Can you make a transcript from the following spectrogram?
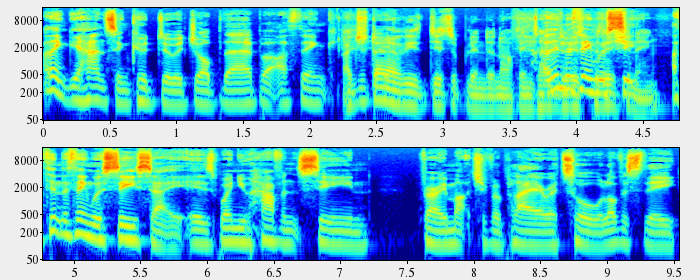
I think Johansen could do a job there, but I think I just don't know if he's disciplined enough in I terms think of the thing with C- positioning. I think the thing with Cisse is when you haven't seen very much of a player at all. Obviously,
